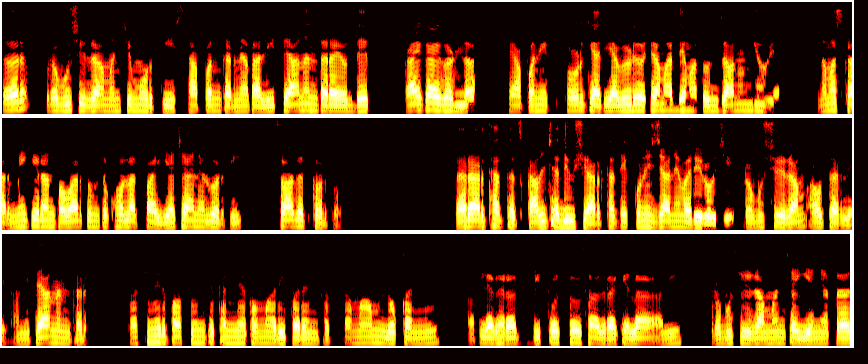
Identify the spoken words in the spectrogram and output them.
तर प्रभू श्रीरामांची मूर्ती स्थापन करण्यात आली. त्यानंतर अयोध्येत काय काय घडलं हे आपण एक थोडक्यात या व्हिडिओच्या माध्यमातून जाणून घेऊया. नमस्कार मी किरण पवार तुमचं खोलात पाय या चॅनलवरती स्वागत करतो. तर अर्थातच कालच्या दिवशी अर्थात एकोणीस जानेवारी रोजी प्रभू श्रीराम अवतरले आणि त्यानंतर काश्मीरपासून ते कन्याकुमारीपर्यंत तमाम लोकांनी आपल्या घरात दीपोत्सव साजरा केला आणि प्रभू श्रीरामांच्या येण्याचा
